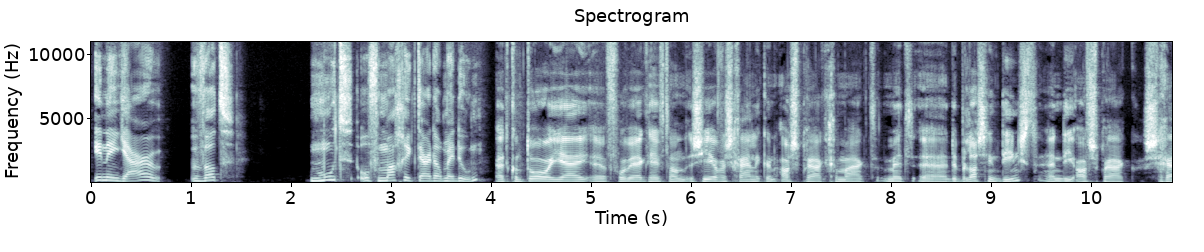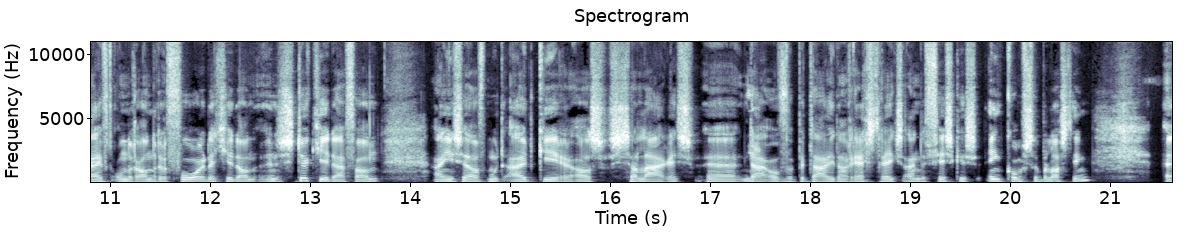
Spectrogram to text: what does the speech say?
in een jaar. Wat moet of mag ik daar dan mee doen? Het kantoor waar jij uh, voor werkt heeft dan zeer waarschijnlijk een afspraak gemaakt met uh, de Belastingdienst. En die afspraak schrijft onder andere voor dat je dan een stukje daarvan aan jezelf moet uitkeren als salaris. Uh, ja. Daarover betaal je dan rechtstreeks aan de fiscus inkomstenbelasting. Uh,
